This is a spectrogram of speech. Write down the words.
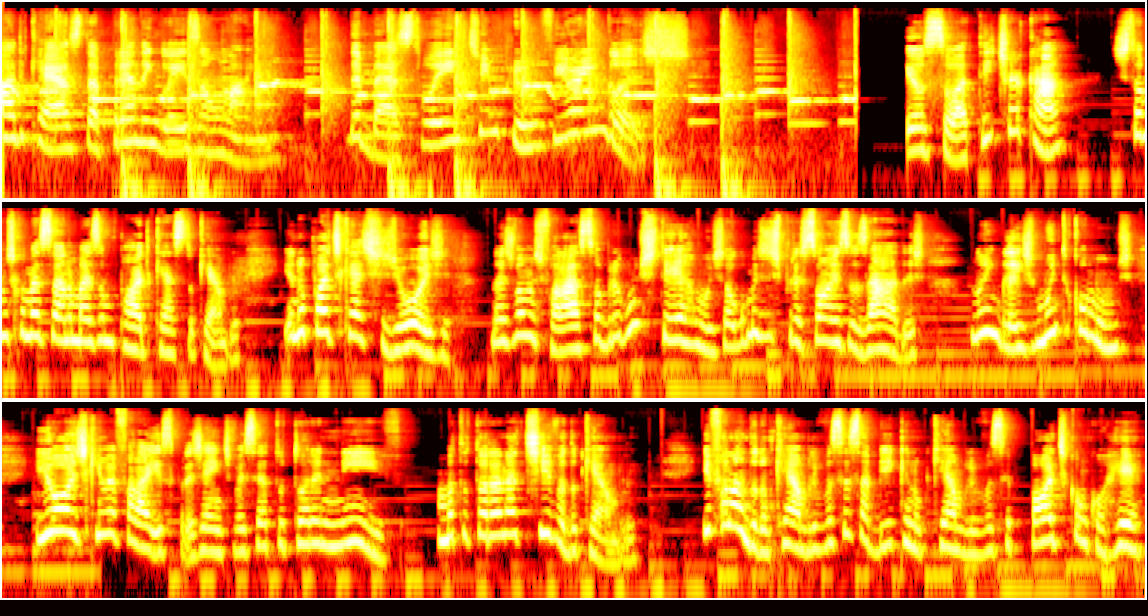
podcast Aprenda Inglês Online. The best way to improve your English. Eu sou a Teacher K. Estamos começando mais um podcast do Cambly. E no podcast de hoje, nós vamos falar sobre alguns termos, algumas expressões usadas no inglês muito comuns. E hoje quem vai falar isso pra gente vai ser a tutora Neve, uma tutora nativa do Cambly. E falando no Cambly, você sabia que no Cambly você pode concorrer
